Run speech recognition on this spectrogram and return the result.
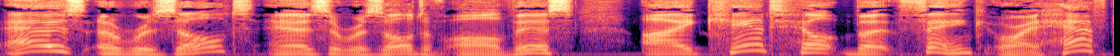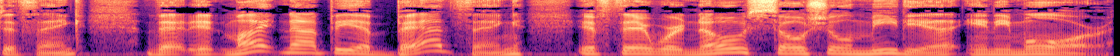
As a result, as a result of all this, I can't help but think or I have to think that it might not be a bad thing if there were no social media anymore.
